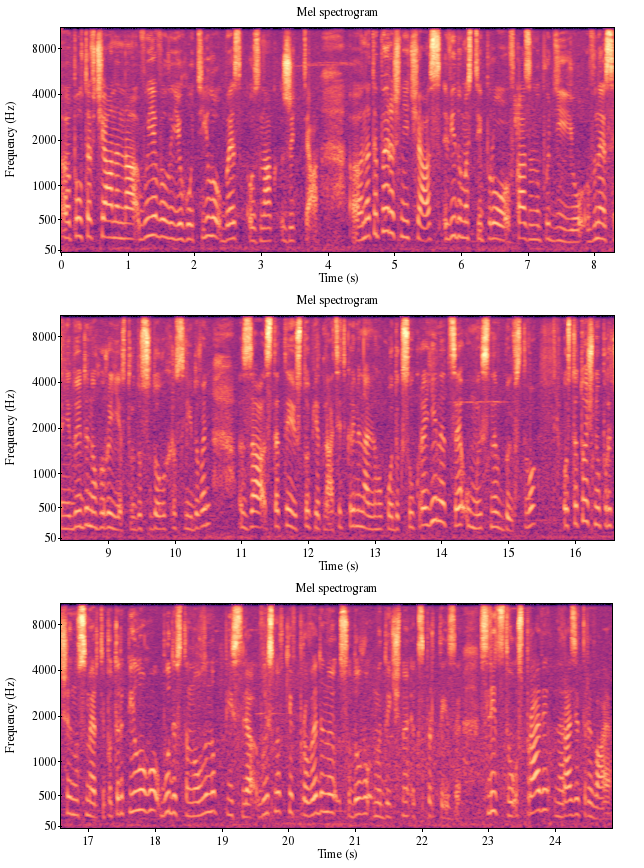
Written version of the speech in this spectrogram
е, полтавчанина, виявили його тіло без ознак життя. Е, На теперішній час відомості про вказану подію внесені до єдиного реєстру досудових розслідувань за статтею 115 Кримінального кодексу України. Це умисне вбивство. Остаточну причину смерті потерпілого буде встановлено після висновків проведеної судово-медичної експертизи. Слідство у справі наразі триває.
